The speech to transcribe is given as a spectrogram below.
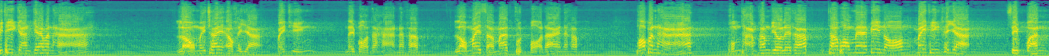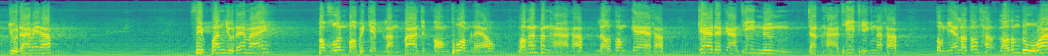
วิธีการแก้ปัญหา เราไม่ใช่เอาขยะไปทิ้งในบ่อทหารนะครับ เราไม่สามารถขุดบ่อได้นะครับ เพราะปัญหาผมถามคำเดียวเลยครับ ถ้าพ่อแม่พี่น้องไม่ทิ้งขยะสิบวันอยู่ได้ไหมครับสิบวันอยู่ได้ไหมบางคนบอกไปเก็บหลังบ้านจะกองท่วมแล้ว เพราะงั้นปัญหาครับ เราต้องแก้ครับ แก้โดยการที่หนึ่งจัดหาที่ทิ้งนะครับ ตรงนี้เราต้องเราต้องดูว่า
